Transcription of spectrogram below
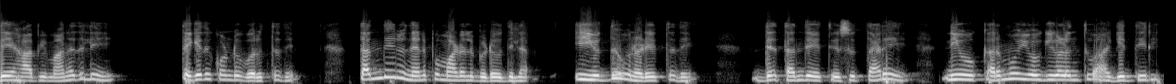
ದೇಹಾಭಿಮಾನದಲ್ಲಿ ತೆಗೆದುಕೊಂಡು ಬರುತ್ತದೆ. ತಂದೆಯನ್ನು ನೆನಪು ಮಾಡಲು ಬಿಡುವುದಿಲ್ಲ. ಈ ಯುದ್ಧವು ನಡೆಯುತ್ತದೆ. ತಂದೆ ತಿಳಿಸುತ್ತಾರೆ, ನೀವು ಕರ್ಮಯೋಗಿಗಳಂತೂ ಆಗಿದ್ದೀರಿ.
